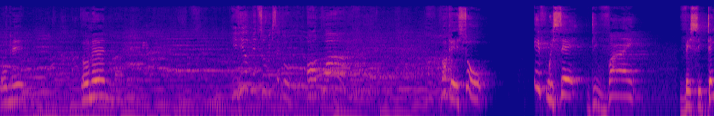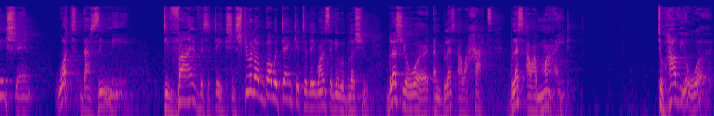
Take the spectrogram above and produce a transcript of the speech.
Omema, omema. He healed me two weeks ago. Okay, so if we say divine visitation, what does it mean? Divine visitation. Spirit of God, we thank you today. Once again, we bless you. Bless your word and bless our hearts. Bless our mind to have your word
